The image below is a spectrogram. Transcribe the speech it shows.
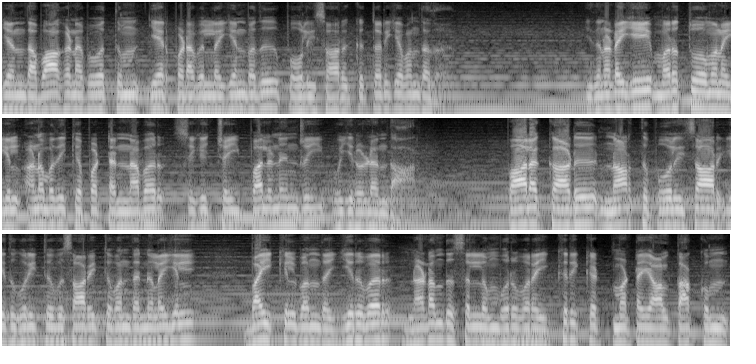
எந்த வாகன விபத்தும் ஏற்படவில்லை என்பது போலீசாருக்கு தெரிய வந்தது. இதனிடையே மருத்துவமனையில் அனுமதிக்கப்பட்ட நபர் சிகிச்சை பலனின்றி உயிரிழந்தார். பாலக்காடு நார்த் போலீசார் இது குறித்து விசாரித்து வந்த நிலையில் பைக்கில் வந்த இருவர் நடந்து செல்லும் ஒருவரை கிரிக்கெட் மட்டையால் தாக்கும்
